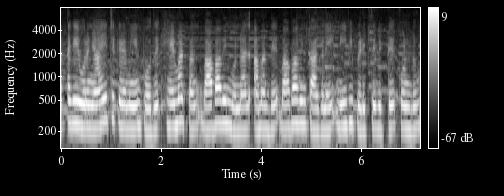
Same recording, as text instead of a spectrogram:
அத்தகைய ஒரு ஞாயிற்றுக்கிழமையின் போது ஹேமட் பந்த் பாபாவின் முன்னால் அமர்ந்து பாபாவின் கால்களை நீவி பிடித்து விட்டு கொண்டும்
